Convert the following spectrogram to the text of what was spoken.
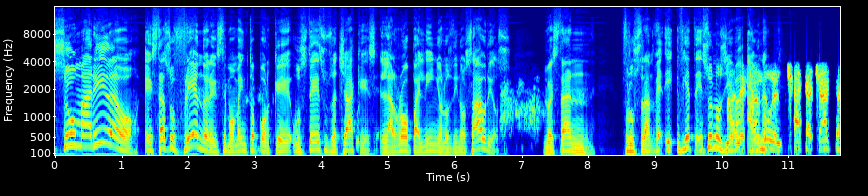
Su marido está sufriendo en este momento porque usted, sus achaques, la ropa, el niño, los dinosaurios, lo están frustrando. Fí- Fíjate, eso nos lleva a una... Alejandro del chaca chaca.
